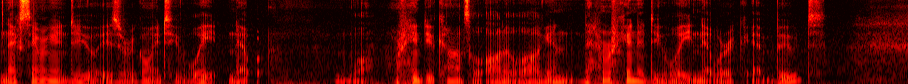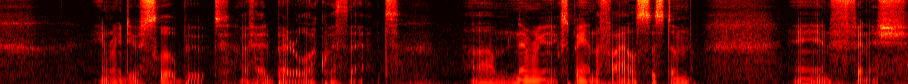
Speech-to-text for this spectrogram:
Next thing we're going to do is we're going to wait network. Well, we're going to do console auto login. Then we're going to do wait network at boot. And we're going to do slow boot. I've had better luck with that. Um, then we're going to expand the file system and finish.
